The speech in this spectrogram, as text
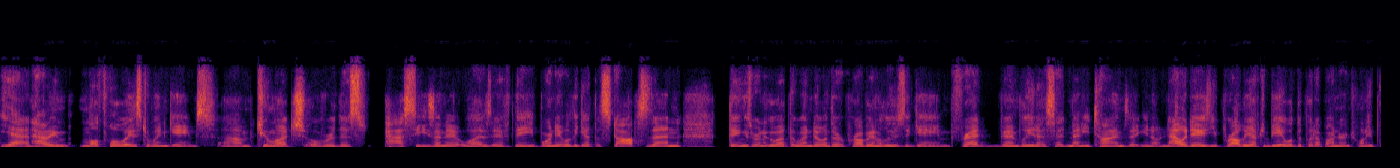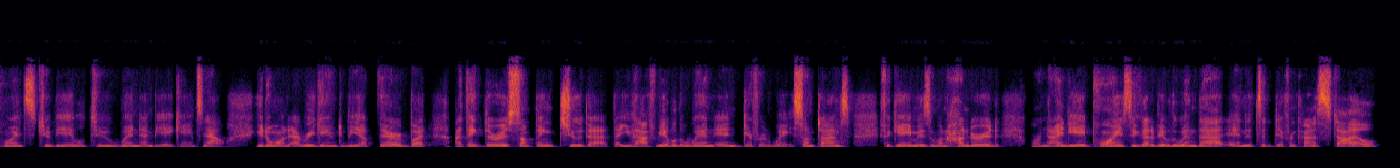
Yeah, and having multiple ways to win games. Um, too much over this past season. It was if they weren't able to get the stops, then things were going to go out the window and they were probably going to lose the game. Fred VanVleet has said many times that, you know, nowadays you probably have to be able to put up 120 points to be able to win NBA games. Now, you don't want every game to be up there, but I think there is something to that, that you have to be able to win in different ways. Sometimes if a game is 100 or 98 points, you got to be able to win that. And it's a different kind of style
